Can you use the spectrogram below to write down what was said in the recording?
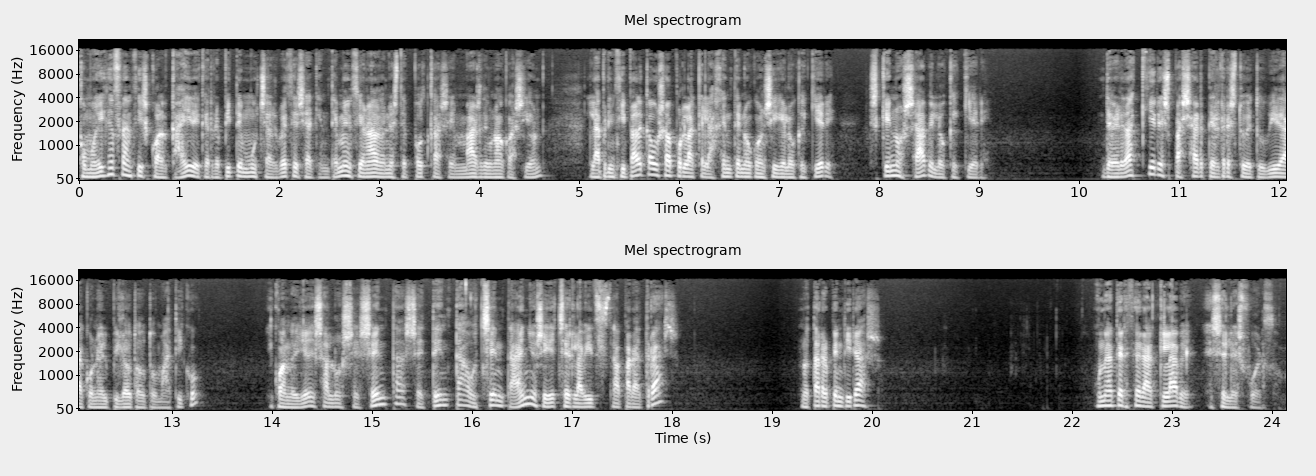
Como dice Francisco Alcaide, que repite muchas veces y a quien te he mencionado en este podcast en más de una ocasión, la principal causa por la que la gente no consigue lo que quiere es que no sabe lo que quiere. ¿De verdad quieres pasarte el resto de tu vida con el piloto automático? ¿Y cuando llegues a los 60, 70, 80 años y eches la vista para atrás? ¿No te arrepentirás? Una tercera clave es el esfuerzo.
